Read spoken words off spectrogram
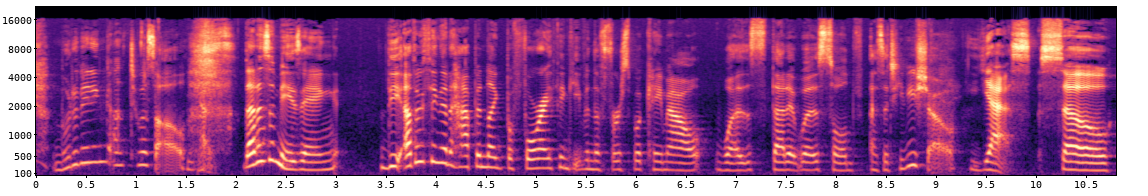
Motivating uh, to us all. Yes. That is amazing. The other thing that happened, like before I think even the first book came out, was that it was sold as a TV show. Yes. So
